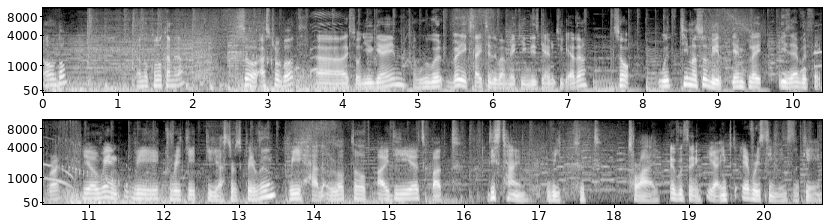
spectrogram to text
本当あのこのカメラ So Astrobot, uh, it's a new game, and we were very excited about making this game together. So with Team Asobi, gameplay is everything, right? Yeah, when we created the Astros Playroom, we had a lot of ideas, but this time we could try, Everything. yeah, input everything into the game.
